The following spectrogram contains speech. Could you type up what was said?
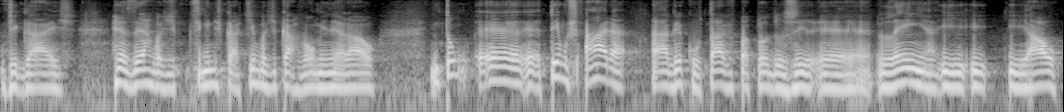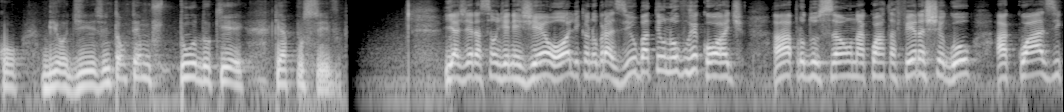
de gás, reservas de, significativas de carvão mineral. Então, é, é, temos área agricultável para produzir é, lenha e, e, álcool, biodiesel. Então, temos tudo que, que é possível. E a geração de energia eólica no Brasil bateu um novo recorde. A produção na quarta-feira chegou a quase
